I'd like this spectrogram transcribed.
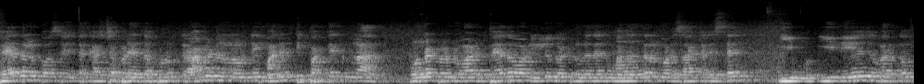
పేదల కోసం ఇంత కష్టపడేటప్పుడు గ్రామీణంలో ఉండి మన ఇంటి పక్కన ఉన్నటువంటి వాడు పేదవాడు ఇల్లు కట్టుకునేదానికి మనందరం కూడా సహకరిస్తే ఈ ఈ నియోజకవర్గం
